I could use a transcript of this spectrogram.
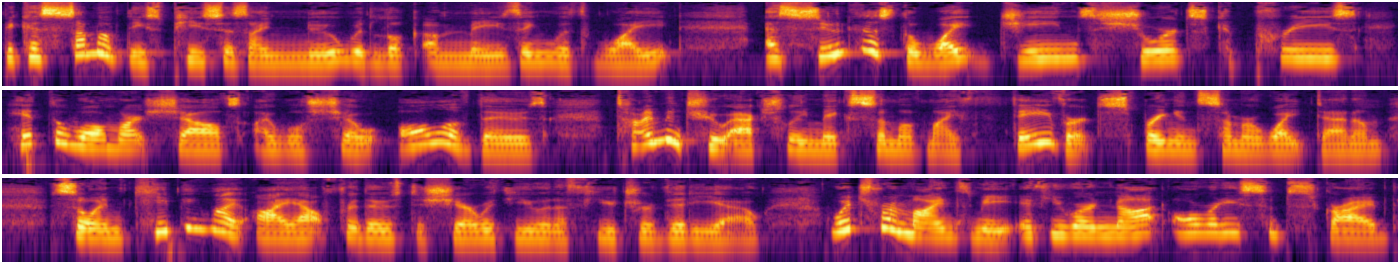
because some of these pieces I knew would look amazing with white. As soon as the white jeans, shorts, capris hit the Walmart shelves, I will show all of those. Time and Tru actually makes some of my favorite spring and summer white denim, so I'm keeping my eye out for those to share with you in a future video. Which reminds me, if you are not already subscribed,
